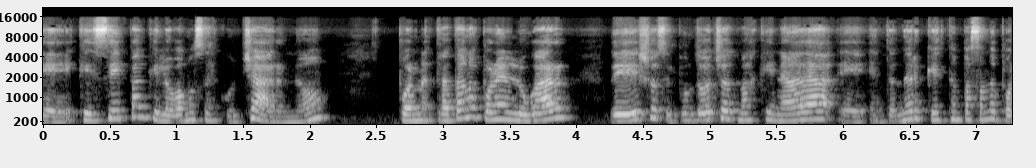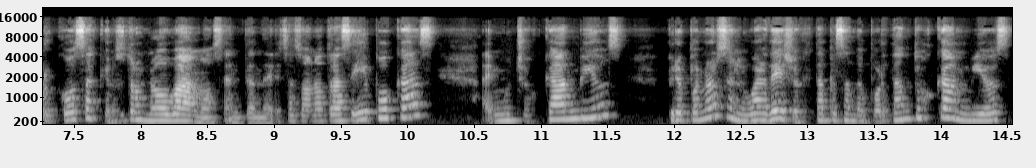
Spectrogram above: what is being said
eh, que sepan que lo vamos a escuchar, ¿no? tratarnos de poner en lugar de ellos, el punto 8 es más que nada eh, entender que están pasando por cosas que nosotros no vamos a entender. Esas son otras épocas, hay muchos cambios, pero ponernos en lugar de ellos, que están pasando por tantos cambios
